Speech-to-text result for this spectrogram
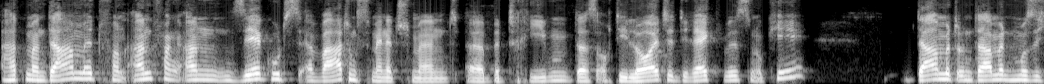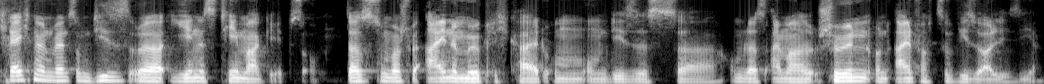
hat man damit von Anfang an ein sehr gutes Erwartungsmanagement äh, betrieben, dass auch die Leute direkt wissen, okay, damit und damit muss ich rechnen, wenn es um dieses oder jenes Thema geht. So, das ist zum Beispiel eine Möglichkeit, um, um dieses, äh, um das einmal schön und einfach zu visualisieren.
